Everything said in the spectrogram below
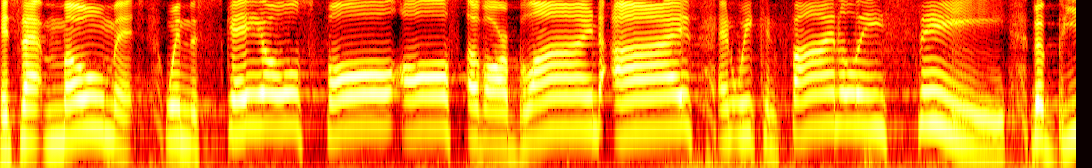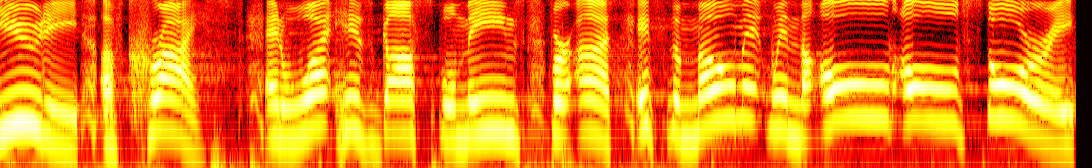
It's that moment when the scales fall off of our blind eyes and we can finally see the beauty of Christ and what His gospel means for us. It's the moment when the old, old story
